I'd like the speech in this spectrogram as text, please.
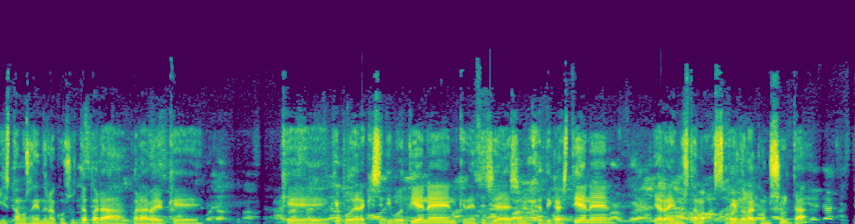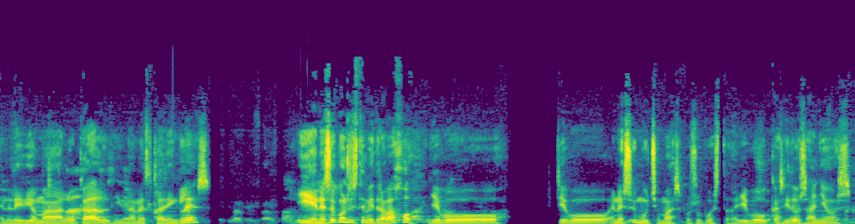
y estamos haciendo una consulta para, para ver qué, qué, poder adquisitivo tienen, qué necesidades energéticas tienen. Y ahora mismo estamos haciendo la consulta en el idioma local y una mezcla de inglés. Y en eso consiste mi trabajo. Llevo, llevo en eso y mucho más, por supuesto. Llevo casi dos años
